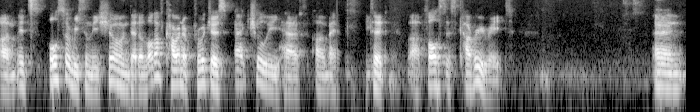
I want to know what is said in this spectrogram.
um, it's also recently shown that a lot of current approaches actually have um, uh, false discovery rate. And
